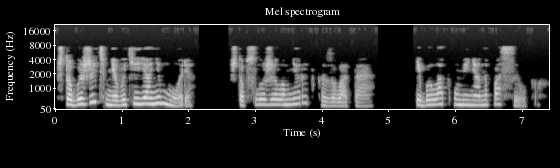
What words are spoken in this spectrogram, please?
чтобы жить мне в океане моря чтоб служила мне рыбка золотая и была б у меня на посылках.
